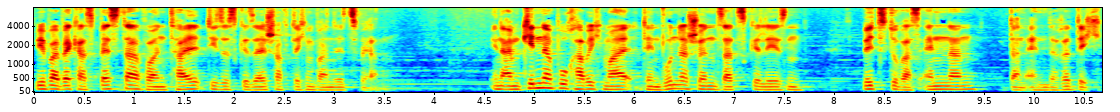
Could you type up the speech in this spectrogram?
Wir bei Beckers Besta wollen Teil dieses gesellschaftlichen Wandels werden. In einem Kinderbuch habe ich mal den wunderschönen Satz gelesen, Willst du was ändern, dann ändere dich.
